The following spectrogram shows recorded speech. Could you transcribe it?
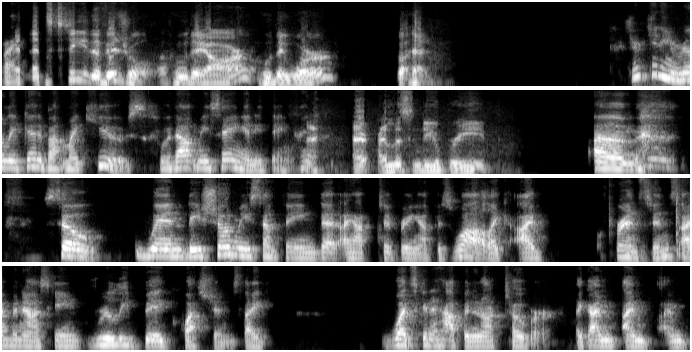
right and then see the visual of who they are, who they were, Go ahead. You're getting really good about my cues without me saying anything. I- I, I listen to you breathe. Um, so when they showed me something that I have to bring up as well, like I, for instance, I've been asking really big questions, like what's going to happen in October. Like I'm, I'm, I'm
